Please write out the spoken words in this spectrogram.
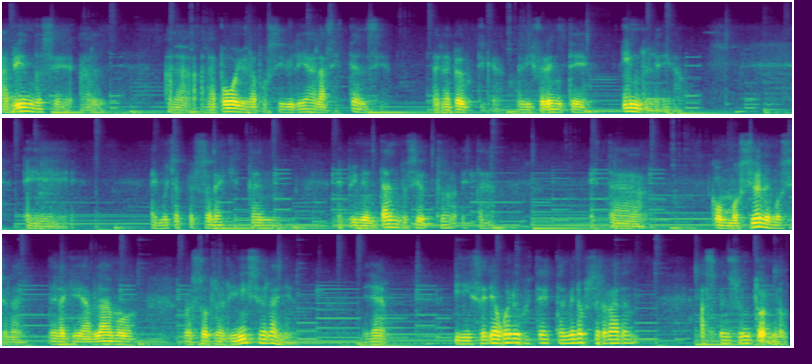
abriéndose al, apoyo, a la posibilidad, a la asistencia terapéutica de diferente índole, digamos. Eh, hay muchas personas que están experimentando, ¿cierto? Esta, esta conmoción emocional de la que hablamos nosotros al inicio del año. Y sería bueno que ustedes también observaran en su entorno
